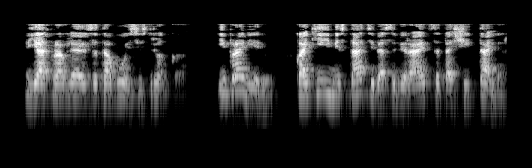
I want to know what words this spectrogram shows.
Я отправляюсь за тобой, сестренка, и проверю, в какие места тебя собирается тащить Тайлер.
